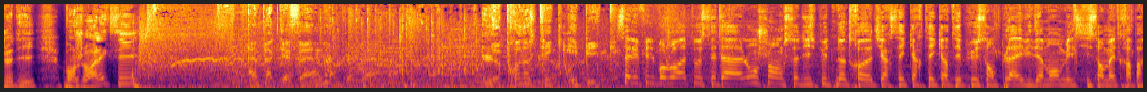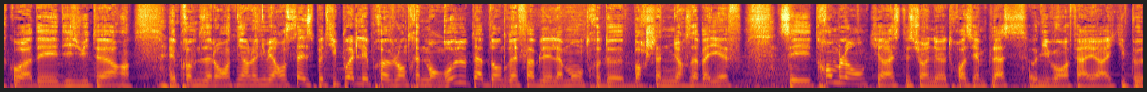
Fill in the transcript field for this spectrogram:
jeudi. Bonjour Alexis. Impact FM. Le pronostic épique. Salut Phil, bonjour à tous. C'est à Longchamp que se dispute notre tierce écarté quinté plus en plat évidemment. 1600 mètres à parcourir dès 18h. Épreuve, nous allons retenir le numéro 16, petit poids de l'épreuve. L'entraînement redoutable d'André Fablé, la montre de Borchan Murzabayev. C'est Tremblant qui reste sur une troisième place au niveau inférieur et qui peut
